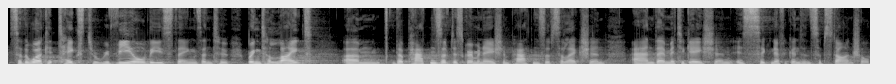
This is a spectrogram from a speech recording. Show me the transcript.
So the work it takes to reveal these things and to bring to light um, the patterns of discrimination, patterns of selection, and their mitigation is significant and substantial.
